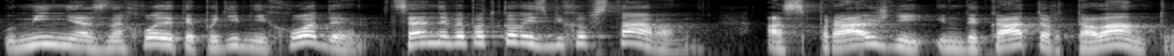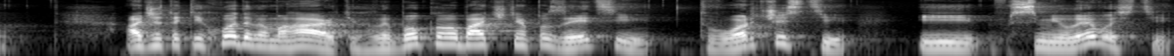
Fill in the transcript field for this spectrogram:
уміння знаходити подібні ходи це не випадковий збіг обставин, а справжній індикатор таланту. Адже такі ходи вимагають глибокого бачення позиції, творчості і сміливості.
